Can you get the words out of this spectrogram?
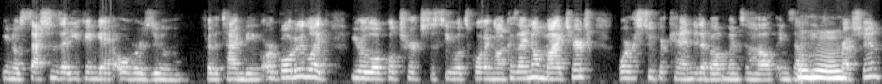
you know sessions that you can get over Zoom for the time being or go to like your local church to see what's going on because I know my church we're super candid about mental health, anxiety, Mhm. depression.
